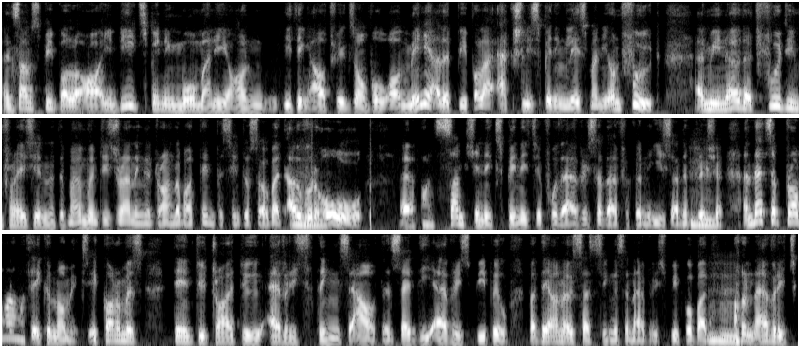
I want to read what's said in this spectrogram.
and some people are indeed spending more money on eating out for example while many other people are actually spending less money on food and And we know that food inflation at the moment is running at around about 10% or so. But mm-hmm. overall, uh, consumption expenditure for the average South African is under mm-hmm. pressure. Mm-hmm. And that's a problem with economics. Economists tend to try to average things out and say the average people, but there are no such thing as an average people. But mm-hmm. on average,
